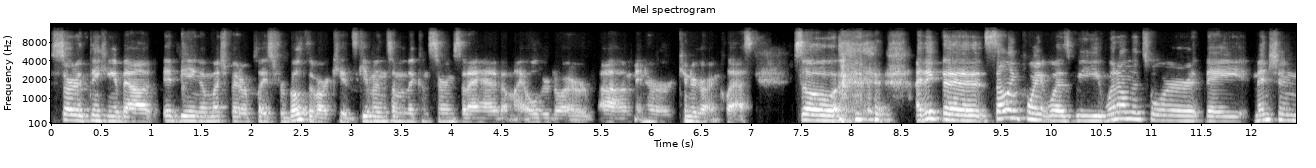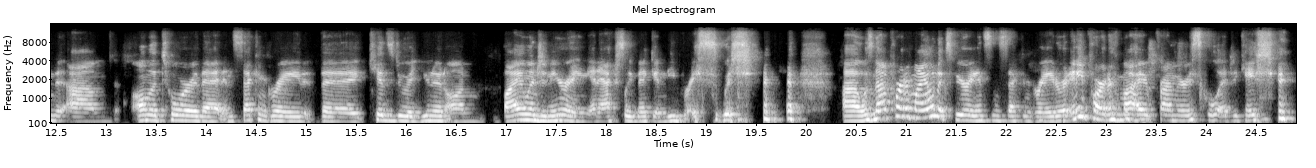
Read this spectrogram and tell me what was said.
started thinking about it being a much better place for both of our kids, given some of the concerns that I had about my older daughter um, in her kindergarten class. So I think the selling point was we went on the tour. They mentioned um, on the tour that in second grade, the kids do a unit on bioengineering and actually make a knee brace, which uh, was not part of my own experience in second grade or any part of my primary school education.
